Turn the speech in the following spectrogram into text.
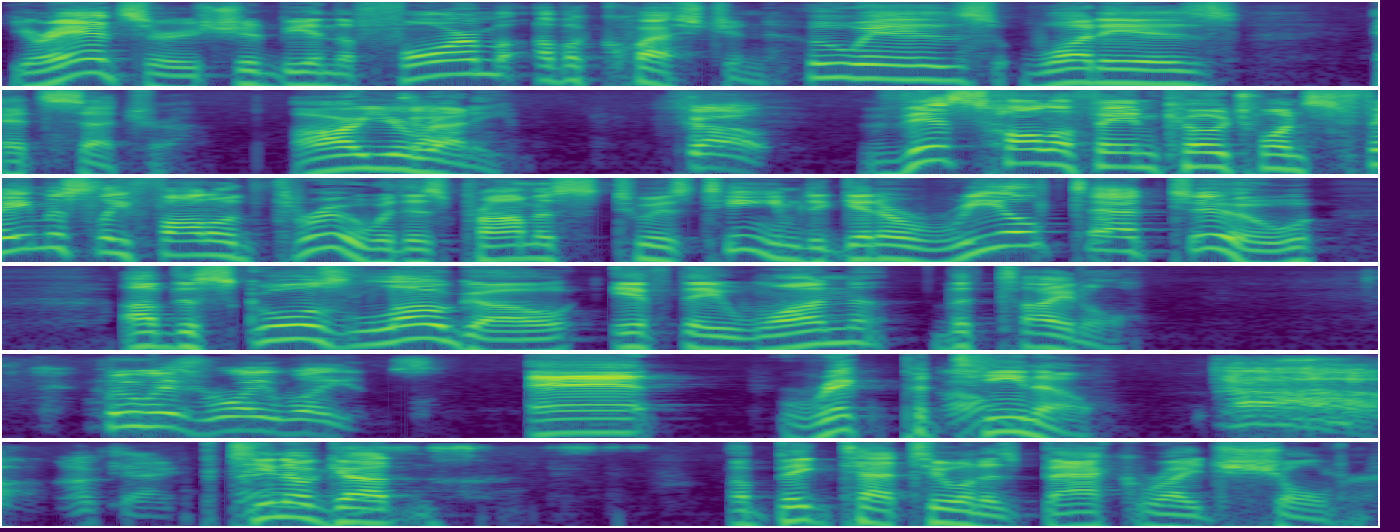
your answers should be in the form of a question: Who is, what is, etc. Are you Go. ready? Go. This Hall of Fame coach once famously followed through with his promise to his team to get a real tattoo of the school's logo if they won the title. Who is Roy Williams? And Rick oh. Pitino. Oh, okay. Pitino got a big tattoo on his back right shoulder.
